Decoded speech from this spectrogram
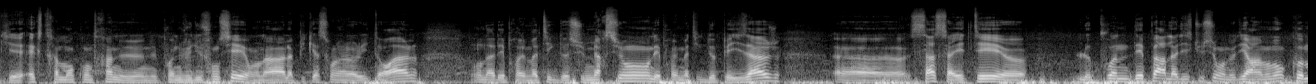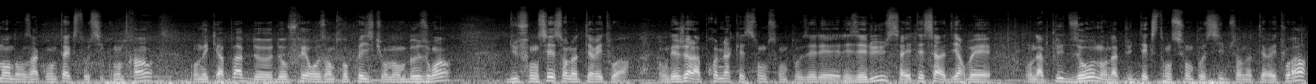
qui est extrêmement contraint du, point de vue du foncier, on a l'application de la loi littorale, on a des problématiques de submersion, des problématiques de paysage. Euh, ça, ça a été euh, le point de départ de la discussion, de dire à un moment comment dans un contexte aussi contraint, on est capable d'offrir aux entreprises qui en ont besoin du foncier sur notre territoire. Donc déjà la première question que sont posées les, élus, ça a été ça, à dire mais on n'a plus de zone, on n'a plus d'extension possible sur notre territoire,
